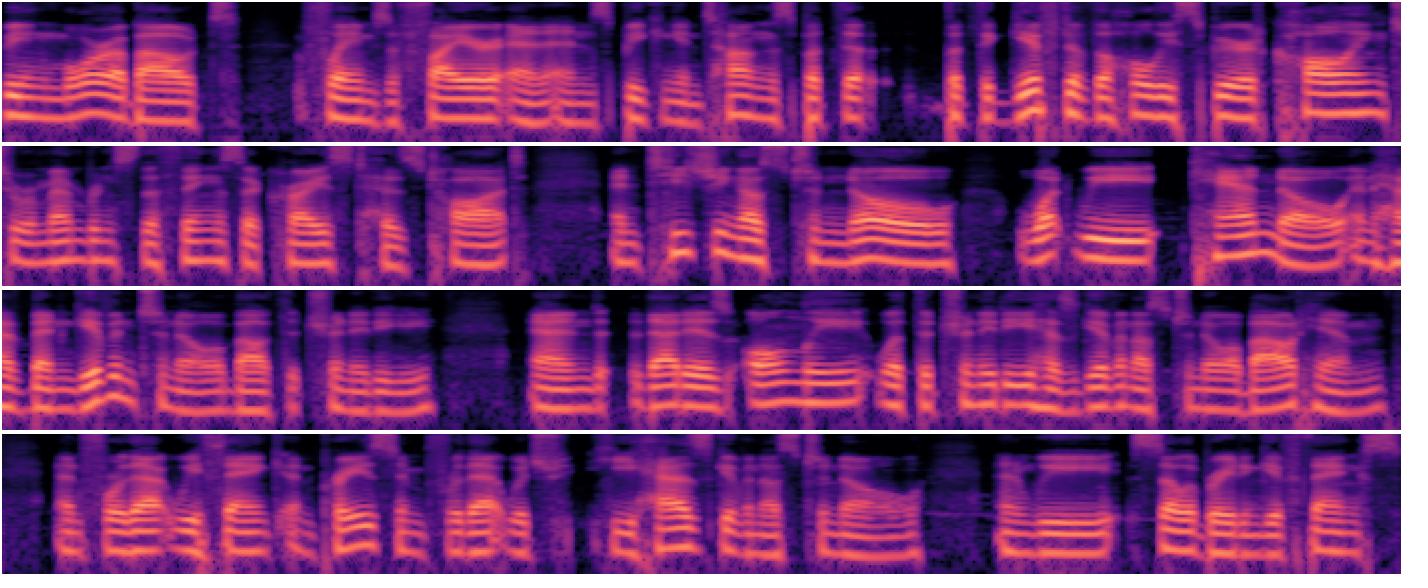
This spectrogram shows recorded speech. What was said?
being more about flames of fire and, and speaking in tongues, but the but the gift of the Holy Spirit calling to remembrance the things that Christ has taught and teaching us to know what we can know and have been given to know about the Trinity. And that is only what the Trinity has given us to know about Him. And for that we thank and praise Him for that which He has given us to know. And we celebrate and give thanks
